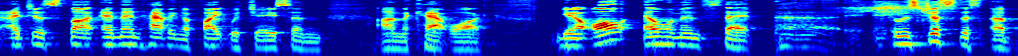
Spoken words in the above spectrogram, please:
I just thought, and then having a fight with Jason on the catwalk. You know, all elements that uh, it was just this a,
